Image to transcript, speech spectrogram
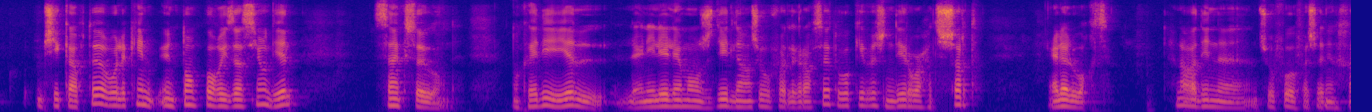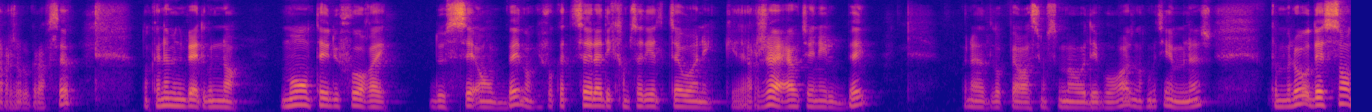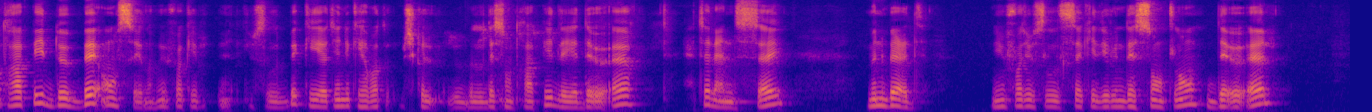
بشي capteur ولكن une temporisation ديال 5 secondes donc هادي هي يعني l'élément جديد اللي غنشوفو في هاد ال Grafcet هو كيفاش ندير واحد الشرط على الوقت. حنا غادي نشوفوه فاش غادي نخرجو ال Grafcet donc هنا من بعد قلنا montée de foret de c en b donc une fois كتسال هاديك خمسة ديال الثواني كيرجع عاوتاني ل b هنا هاد l'opération سماوها débourrage donc متيهمناش نكملو ديسونت رابيد دو بي اون سي دونك اون فوا كيوصل لبي كيعطيني كيهبط بشكل بالديسونت رابيد اللي هي دي او ار حتى لعند سي من بعد اون فوا توصل للسي كيدير اون ديسونت لونت دي او ال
